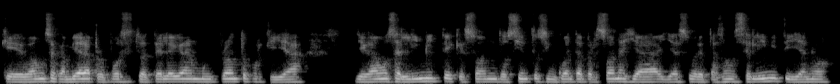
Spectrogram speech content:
que vamos a cambiar a propósito a Telegram muy pronto porque ya llegamos al límite que son 250 personas, ya, ya sobrepasamos ese límite y ya no,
